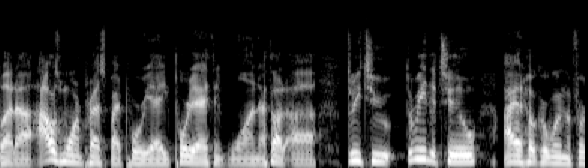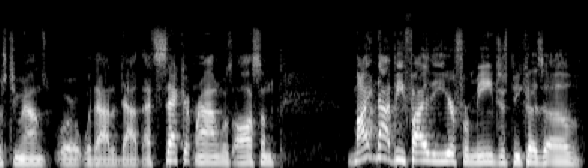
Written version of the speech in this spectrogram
But uh, I was more impressed by Poirier. Poirier, I think, won. I thought uh, three two three to two. I had Hooker win the first two rounds, without a doubt. That second round was awesome. Might not be fight of the year for me just because of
